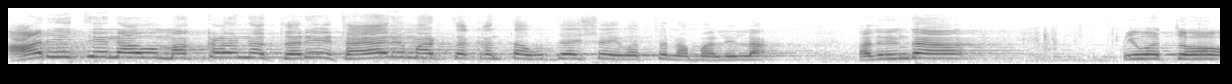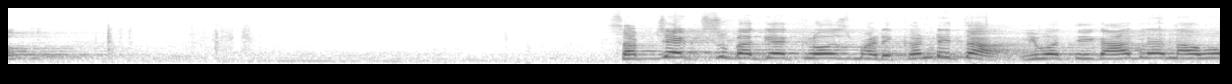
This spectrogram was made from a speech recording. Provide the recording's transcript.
ಆ ರೀತಿ ನಾವು ಮಕ್ಕಳನ್ನು ತರಿ, ತಯಾರಿ ಮಾಡ್ತಕ್ಕಂಥ ಉದ್ದೇಶ ಇವತ್ತು ನಮ್ಮಲ್ಲಿಲ್ಲ. ಅದರಿಂದ ಇವತ್ತು ಸಬ್ಜೆಕ್ಟ್ಸ್ ಬಗ್ಗೆ ಕ್ಲೋಸ್ ಮಾಡಿ. ಖಂಡಿತ ಇವತ್ತು ಈಗಾಗಲೇ ನಾವು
